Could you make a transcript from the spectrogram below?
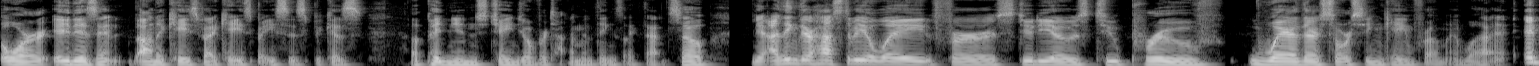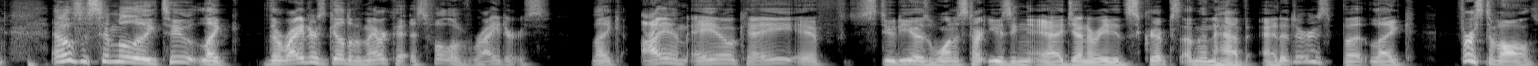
or it isn't on a case by case basis because opinions change over time and things like that. So, yeah, I think there has to be a way for studios to prove where their sourcing came from and what and and also similarly too like the Writers Guild of America is full of writers like I am a okay if studios want to start using AI generated scripts and then have editors, but like first of all,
